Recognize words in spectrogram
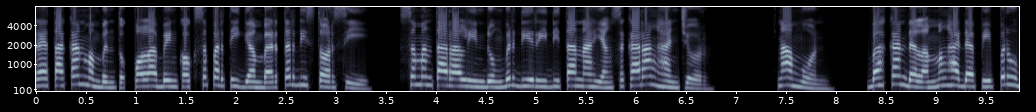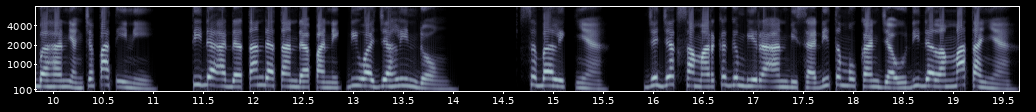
Retakan membentuk pola bengkok seperti gambar terdistorsi, sementara Lindung berdiri di tanah yang sekarang hancur. Namun, bahkan dalam menghadapi perubahan yang cepat ini, tidak ada tanda-tanda panik di wajah Lindong. Sebaliknya, jejak samar kegembiraan bisa ditemukan jauh di dalam matanya.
